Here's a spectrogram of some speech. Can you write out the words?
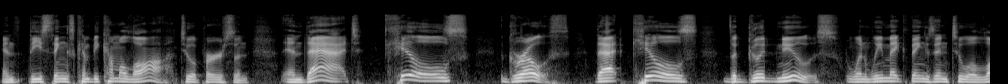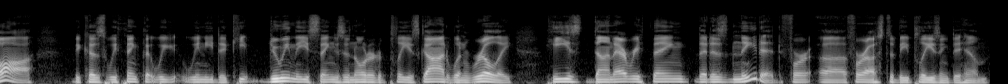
and these things can become a law to a person. And that kills growth. That kills the good news when we make things into a law because we think that we, we need to keep doing these things in order to please God when really he's done everything that is needed for uh, for us to be pleasing to him.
